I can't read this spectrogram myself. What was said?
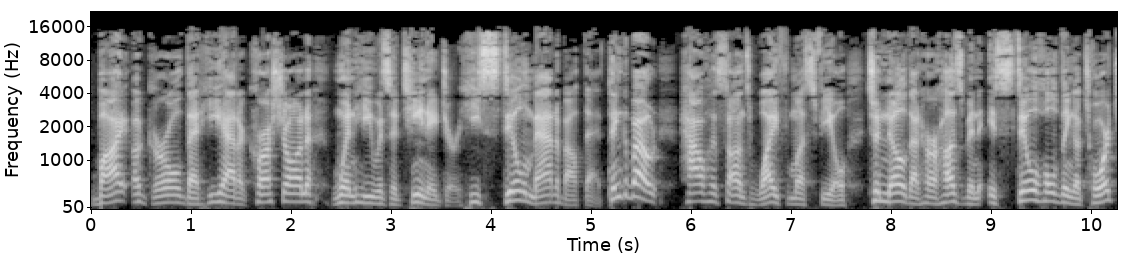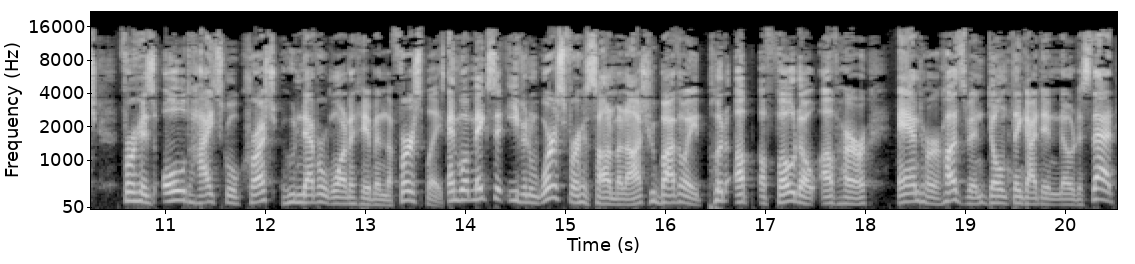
by a girl that he had a crush on when he was a teenager. He's still mad about that. Think about how Hasan's wife must feel to know that her husband is still holding a torch for his old high school crush who never wanted him in the first place. And what makes it even worse for Hasan Minhaj, who by the way put up a photo of her and her husband, don't think I didn't notice that,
